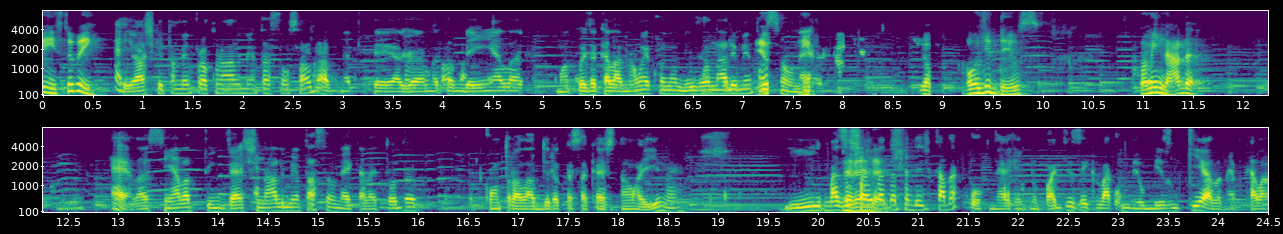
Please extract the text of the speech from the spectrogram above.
Tem isso também. É, eu acho que também procura uma alimentação saudável, né? Porque a Joelma também, ela. Uma coisa que ela não economiza é na alimentação, né? Pelo amor de Deus. Come nada. É, ela assim, ela investe na alimentação, né? Que ela é toda controladora com essa questão aí, né? E, mas é isso verdade. aí vai depender de cada corpo, né? A gente não pode dizer que vai comer o mesmo que ela, né? Porque ela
